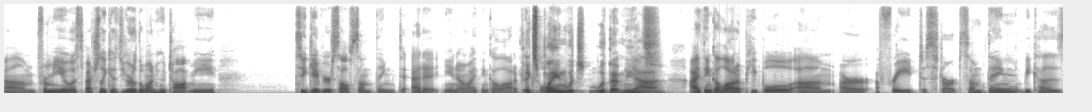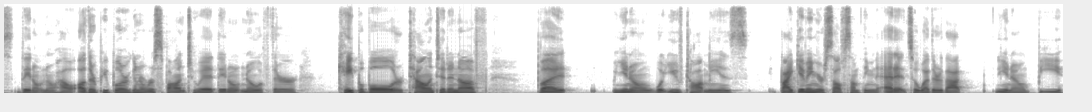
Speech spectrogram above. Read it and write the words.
um, from you, especially because you're the one who taught me to give yourself something to edit. You know, I think a lot of people. Explain which, what that means. Yeah. I think a lot of people um, are afraid to start something because they don't know how other people are going to respond to it. They don't know if they're capable or talented enough. But, you know, what you've taught me is by giving yourself something to edit. So whether that, you know, be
